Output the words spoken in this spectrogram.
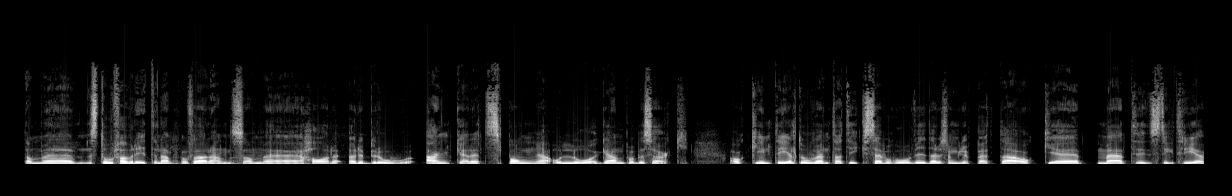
de eh, storfavoriterna på förhand som har Örebro, Ankaret, Spånga och Lågan på besök. Och inte helt oväntat gick Sävehof vidare som gruppetta och med till steg 3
